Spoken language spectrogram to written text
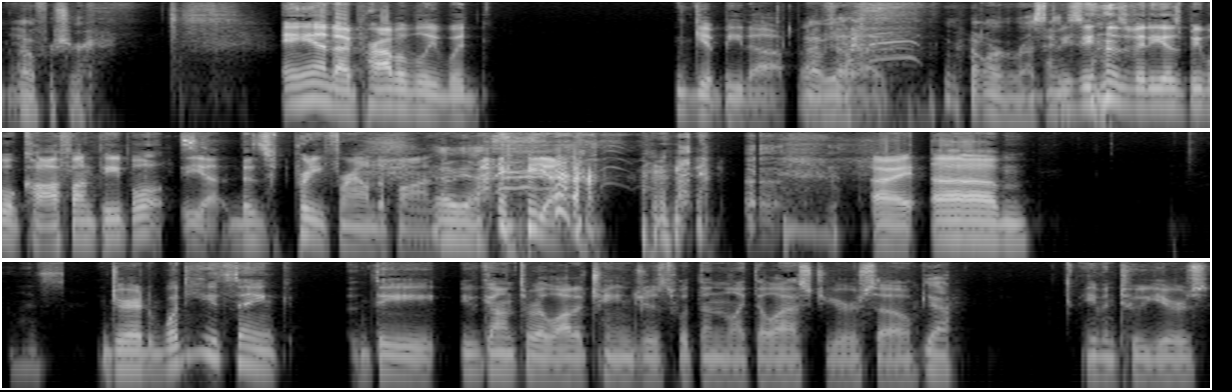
Yeah. Oh, for sure. and I probably would get beat up. I Oh, feel yeah. like. or arrested. Have you seen those videos? People cough on people. Yeah, that's pretty frowned upon. oh yeah. yeah. All right. Um, Jared, what do you think? The you've gone through a lot of changes within like the last year or so. Yeah. even two years.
